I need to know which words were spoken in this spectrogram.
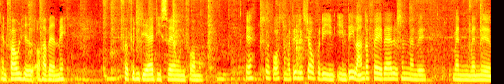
den faglighed og har været med, for, fordi det er de svære uniformer. Ja, det kan jeg forestille mig. Det er lidt sjovt, fordi i, i en del andre fag, der er det jo sådan, man vil, man, man, øh,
